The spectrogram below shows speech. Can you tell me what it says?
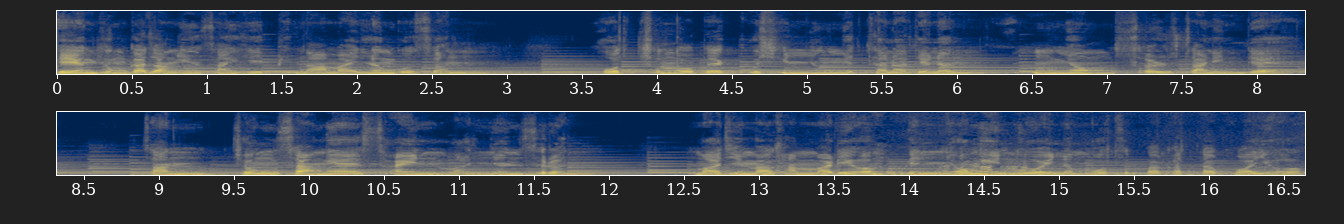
여행 중 가장 인상 깊이 남아있는 곳은 5,596m나 되는 홍룡 설산인데 산 정상에 쌓인 만년설은 마지막 한 마리 엄뺀 용이 누워있는 모습과 같다고 하여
